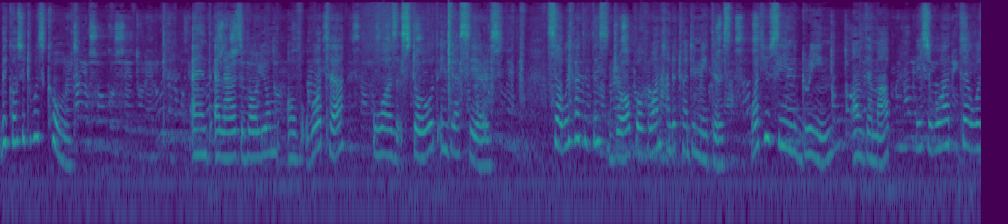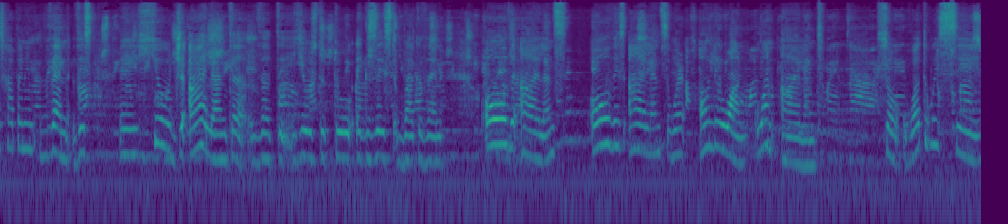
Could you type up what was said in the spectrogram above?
Because it was cold. And a large volume of water was stored in glaciers. So we had this drop of 120 meters. What you see in green on the map is what uh, was happening then. This uh, huge island uh, that used to exist back then. All the islands, all these islands were only one, one island. So what we see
